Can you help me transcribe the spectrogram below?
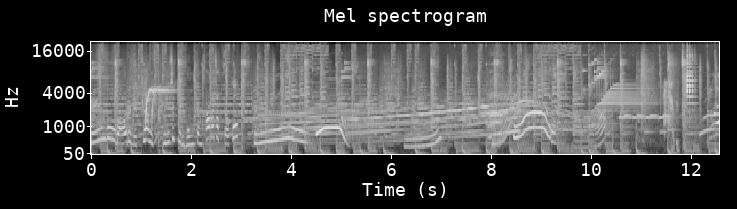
레인보우 마을을 대표하는 음식들이 몽땅 사라졌다고? 오! 음. 아.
